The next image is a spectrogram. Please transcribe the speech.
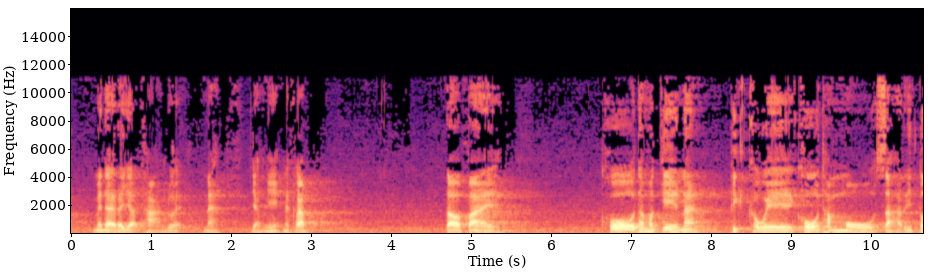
ๆไม่ได้ระยะทางด้วยนะอย่างนี้นะครับ ต่อไป โคธรรมเกนะพิกเว โคธรรมโม สาริโต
